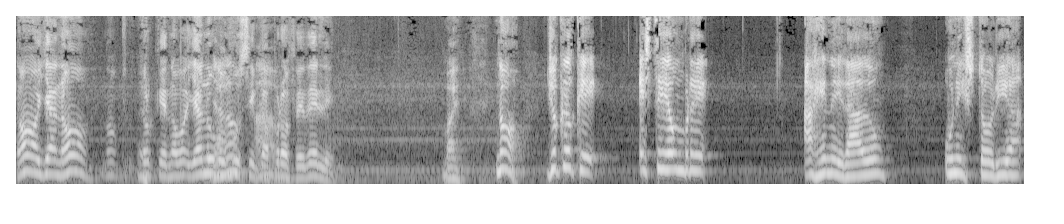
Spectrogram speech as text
No, ya no, no, creo que no, ya no ¿Ya hubo no? música, Ah, profe, dele. Bueno, no, yo creo que este hombre ha generado una historia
